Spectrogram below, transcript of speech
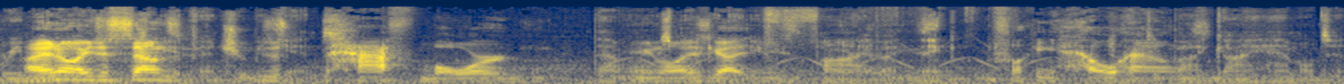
I know he just sounds just begins. half bored. That You one know, he's got he's five, I think. fucking Directed by. Guy Hamilton.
